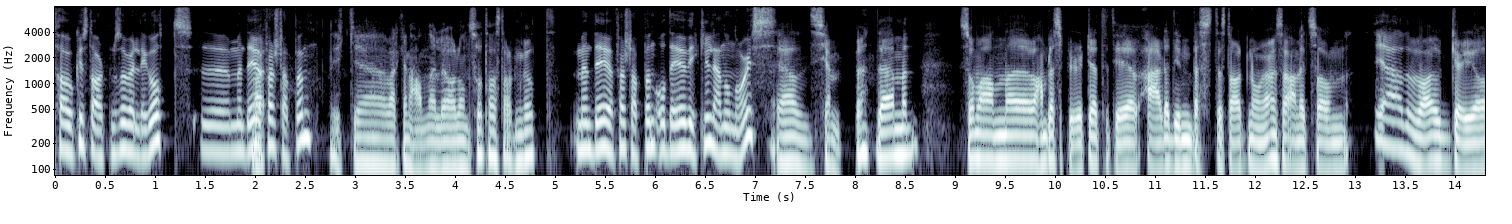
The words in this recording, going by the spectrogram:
Tar jo ikke starten så veldig godt, eh, men det gjør Verstappen. Ikke verken han eller Alonso tar starten godt. Men det gjør Verstappen, og det gjør virkelig Lando Norris. Ja, kjempe. Det men som han, eh, han ble spurt i ettertid er det din beste start noen gang, så er han litt sånn Ja, det var gøy å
